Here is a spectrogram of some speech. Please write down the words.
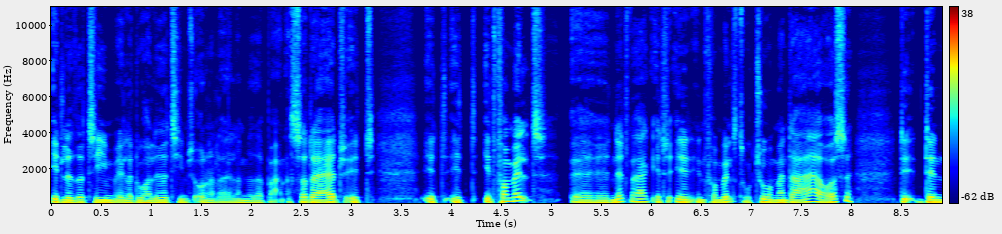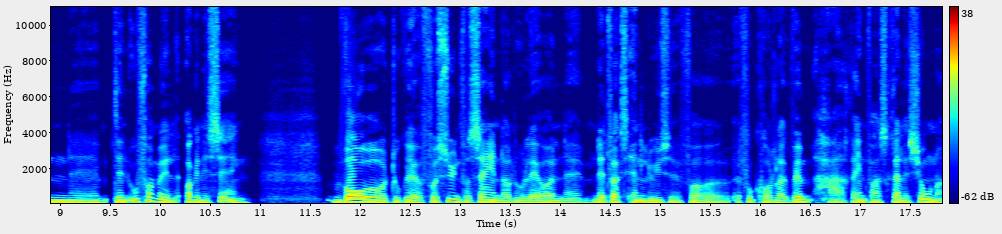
et lederteam, eller du har lederteams under dig eller medarbejdere. Så der er et, et, et, et, et formelt øh, netværk, et, en formel struktur, men der er også det, den, øh, den uformelle organisering, hvor du kan få syn for sagen, når du laver en øh, netværksanalyse for at få kortlagt, hvem har rent faktisk relationer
